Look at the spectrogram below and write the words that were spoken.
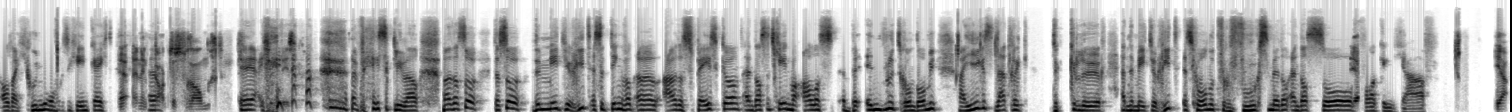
al dat groen over zich heen krijgt. Ja, en een cactus veranderd. Ja, ja. Basically wel. Maar dat is, zo, dat is zo... De meteoriet is het ding van out of space komt. En dat is hetgeen wat alles beïnvloedt rondom je. Maar hier is letterlijk de kleur. En de meteoriet is gewoon het vervoersmiddel. En dat is zo Ja. fucking gaaf. Ja,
